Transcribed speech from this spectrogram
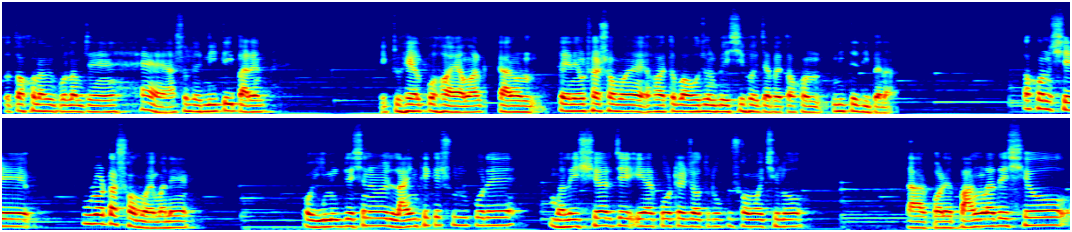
তো তখন আমি বললাম যে হ্যাঁ আসলে নিতেই পারেন। একটু হেল্পও হয় আমার, কারণ প্লেনে ওঠার সময় হয়তো বা ওজন বেশি হয়ে যাবে, তখন নিতে দিবে না। তখন সে পুরোটা সময় মানে ওই ইমিগ্রেশনের ওই লাইন থেকে শুরু করে মালয়েশিয়ার যে এয়ারপোর্টের যতটুকু সময় ছিল, তারপরে বাংলাদেশেও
